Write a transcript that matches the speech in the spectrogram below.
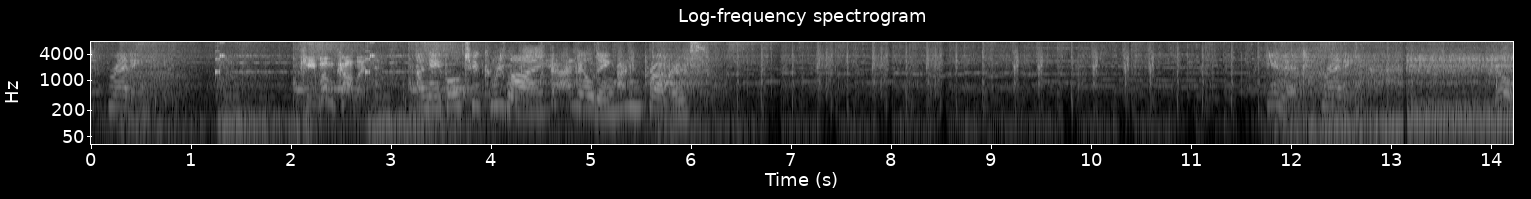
Unit ready. Keep them coming. Unable to comply. Building in progress. Unit ready. Go.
